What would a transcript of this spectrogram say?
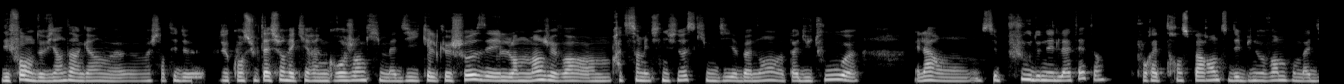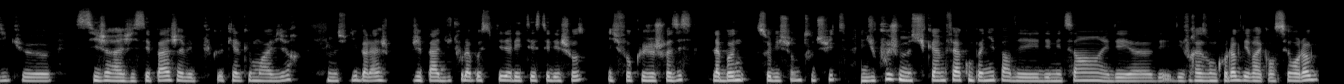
des fois, on devient dingue. Hein. Euh, moi, je sortais de, consultation avec Irène Grosjean qui m'a dit quelque chose et le lendemain, je vais voir un praticien en médecine chinoise qui me dit bah non, pas du tout. Et là, on, ne sait plus où donner de la tête. Hein. Pour être transparente, début novembre, on m'a dit que si je réagissais pas, j'avais plus que quelques mois à vivre. Je me suis dit bah là, j'ai pas du tout la possibilité d'aller tester des choses. Il faut que je choisisse la bonne solution tout de suite. Et du coup, je me suis quand même fait accompagner par des, médecins et euh, des, vrais oncologues, des vrais cancérologues.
